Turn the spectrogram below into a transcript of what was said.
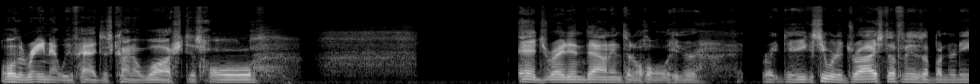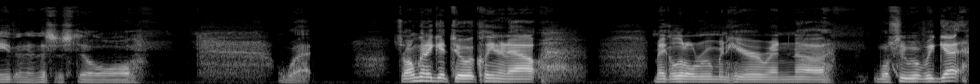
all the rain that we've had just kind of washed this whole edge right in down into the hole here right there. You can see where the dry stuff is up underneath, and then this is still wet. So I'm going to get to it, clean it out, make a little room in here, and uh, we'll see what we get,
